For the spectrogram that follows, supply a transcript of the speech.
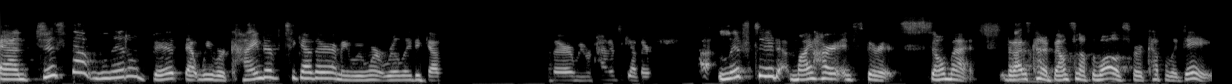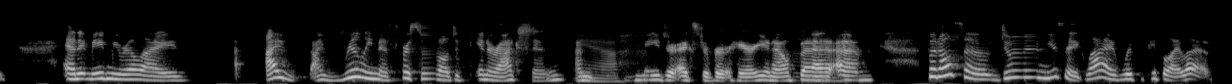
Mm. And just that little bit that we were kind of together, I mean, we weren't really together, we were kind of together, uh, lifted my heart and spirit so much that I was kind of bouncing off the walls for a couple of days. And it made me realize I I really miss first of all just interaction. I'm yeah. major extrovert here, you know, mm-hmm. but um but also doing music live with the people I love.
